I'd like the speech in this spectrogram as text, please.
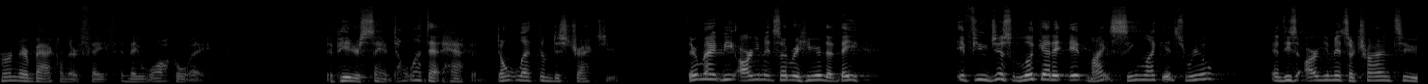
turn their back on their faith and they walk away. And Peter's saying, don't let that happen. Don't let them distract you. There might be arguments over here that they, if you just look at it, it might seem like it's real. And these arguments are trying to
